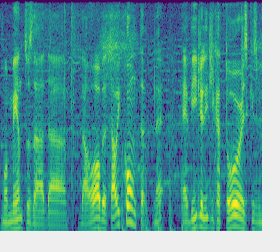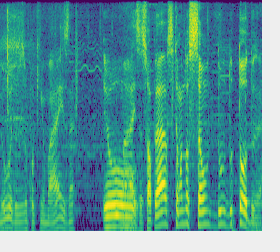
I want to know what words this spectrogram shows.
momentos da, da, da obra e tal, e conta, né? É vídeo ali de 14, 15 minutos, às vezes um pouquinho mais, né? Eu... Mas é só pra você ter uma noção do, do todo, né?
